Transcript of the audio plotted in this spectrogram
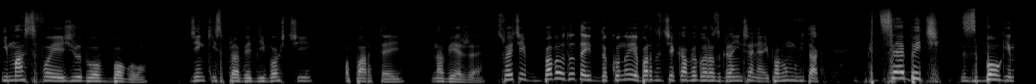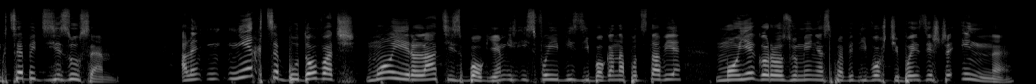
i ma swoje źródło w Bogu, dzięki sprawiedliwości opartej na wierze. Słuchajcie, Paweł tutaj dokonuje bardzo ciekawego rozgraniczenia i Paweł mówi tak: chcę być z Bogiem, chcę być z Jezusem, ale nie chcę budować mojej relacji z Bogiem i, i swojej wizji Boga na podstawie mojego rozumienia sprawiedliwości, bo jest jeszcze inne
